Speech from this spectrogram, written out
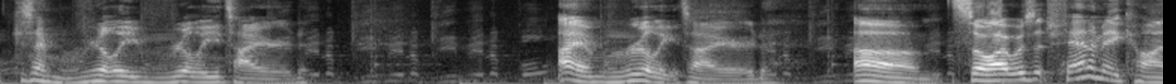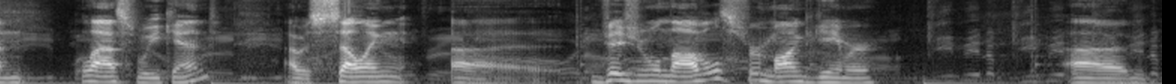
Because I'm really, really tired. I am really tired. Um, so I was at FanimeCon last weekend. I was selling uh, visual novels for Manga Gamer. Um,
